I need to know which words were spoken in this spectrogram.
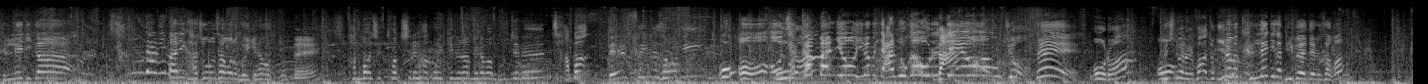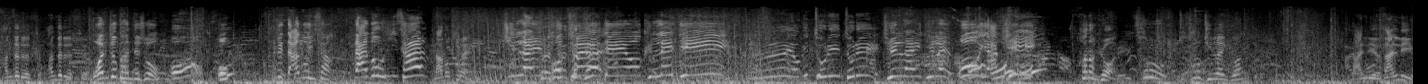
글래디가 상당히 많이 가져온 상황으로 보이긴 하거든요. 네. 한 번씩 터치를 하고 있기는 합니다만 문제는 잡아낼 수 있는 상황이 어, 어, 어, 어 오라? 잠깐만요. 이러면 나노가 오는데요. 나오죠. 네. 어라? 어, 조심하게 빠졌고 이러면 글래디가 비벼야 되는 상황? 반대로 됐어요. 반대로 됐어요. 완전 반대죠. 어? 어? 근데 나노 이상, 나노 이상. 나노 트레. 딜라인 그래, 버텨야 그래, 그래. 돼요. 글래디. 으, 여기 둘이 둘이. 딜라인, 딜라인. 어, 야키. 하나 교환. 서로 서로 딜라인 교환. 난리요, 난리.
